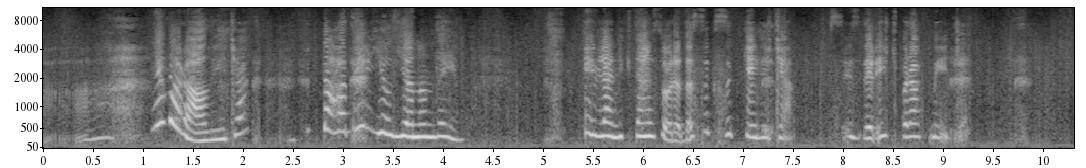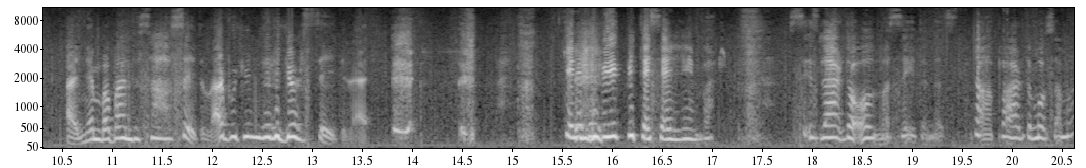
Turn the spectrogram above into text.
Aa, ne var ağlayacak? Daha bir yıl yanındayım. Evlendikten sonra da sık sık geleceğim. Sizleri hiç bırakmayacağım. Annem baban da sağ olsaydılar, bu günleri görseydiler. Gene de büyük bir tesellim var. Sizler de olmasaydınız ne yapardım o zaman?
